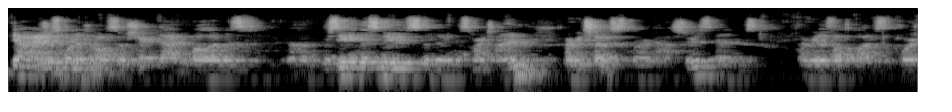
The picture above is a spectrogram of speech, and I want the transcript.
yeah, I just wanted to also share that while I was uh, receiving this news and during this hard time, I reached out to some of our pastors and I really felt a lot of support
